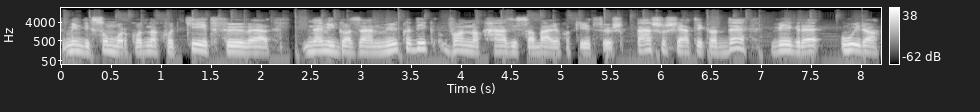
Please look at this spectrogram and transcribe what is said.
mindig szomorkodnak, hogy két fővel nem igazán működik, vannak házi szabályok a kétfős társasjátékra, de végre újra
